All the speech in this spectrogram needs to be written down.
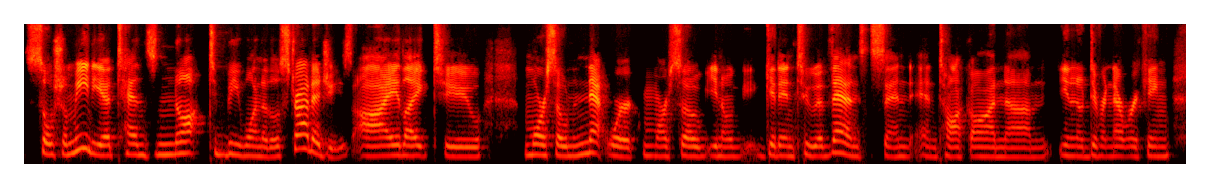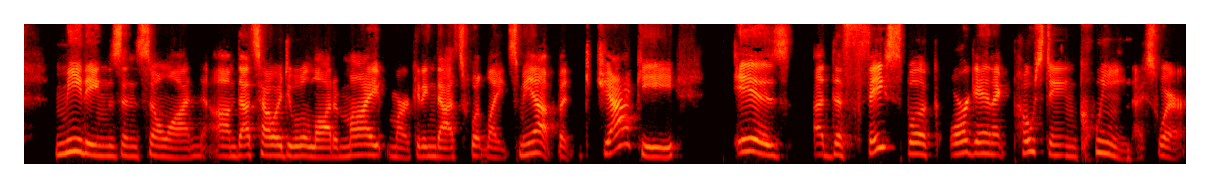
social media tends not to be one of those strategies. I like to more so network, more so, you know, get into events and and talk on um, you know, different networking meetings and so on. Um, that's how I do a lot of my marketing. That's what lights me up. But Jackie is uh, the Facebook organic posting queen, I swear.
